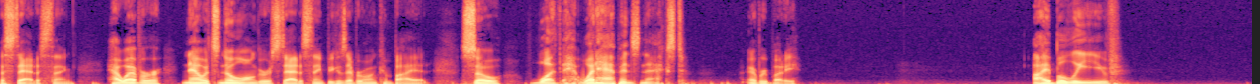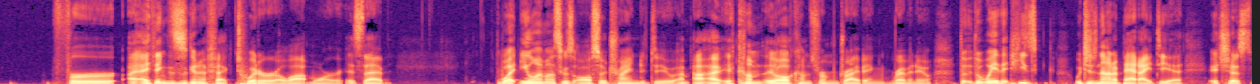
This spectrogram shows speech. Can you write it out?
a status thing. However, now it's no longer a status thing because everyone can buy it. So what what happens next, everybody? I believe for I, I think this is going to affect Twitter a lot more. Is that what Elon Musk is also trying to do? Um, I, I, it come it all comes from driving revenue. The the way that he's, which is not a bad idea. It's just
